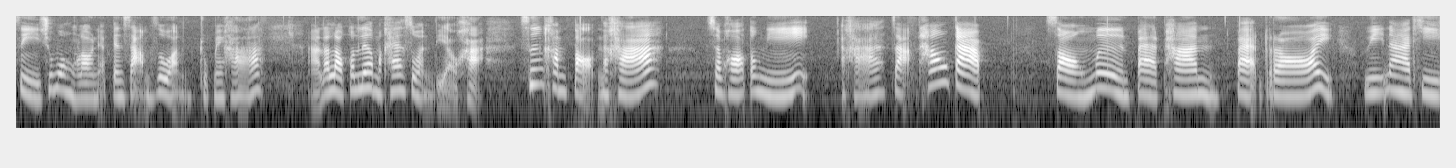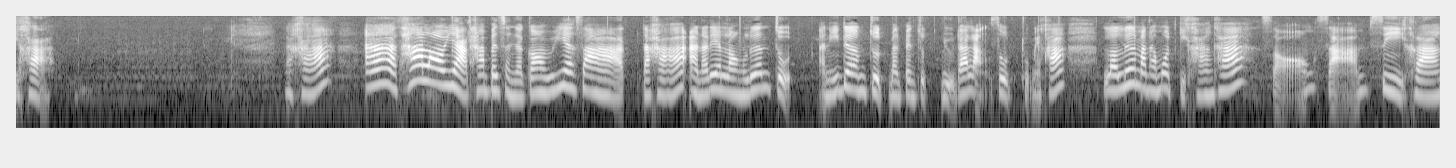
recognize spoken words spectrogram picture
24 ชั่วโมงของเราเนี่ยเป็น 3 ส่วนถูกไหมคะอ่าแล้วเราก็เลือกมาแค่ส่วนเดียวค่ะ ซึ่งคำตอบนะคะ เฉพาะตรงนี้นะคะจะเท่ากับ 28,800 วินาทีค่ะ นะคะอ่าถ้าเราอยากทำเป็นสัญญากรวิทยาศาสตร์นะคะอ่านักเรียนลองเลื่อนจุด อันนี้เดิมจุดมันเป็นจุดอยู่ด้านหลังสุดถูกไหมคะ เราเลื่อนมาทั้งหมดกี่ครั้งคะ 2 3 4 ครั้ง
